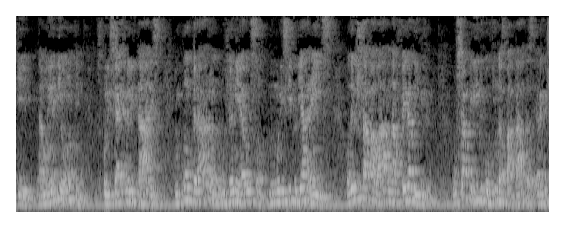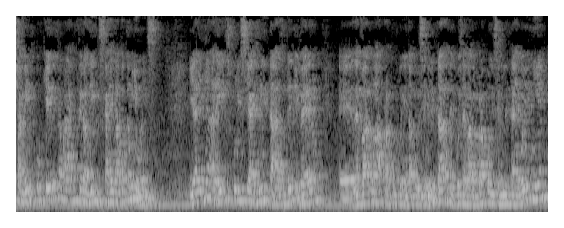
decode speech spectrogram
que, na manhã de ontem, os policiais militares encontraram o Janielson no município de Areis, onde ele estava lá na Feira Livre. O seu apelido Gordinho das Batatas era justamente porque ele trabalhava em Feira Livre e descarregava caminhões. E aí em Areis, os policiais militares o detiveram é, levaram lá para a companhia da Polícia Militar, depois levaram para a Polícia Militar em Goiânia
